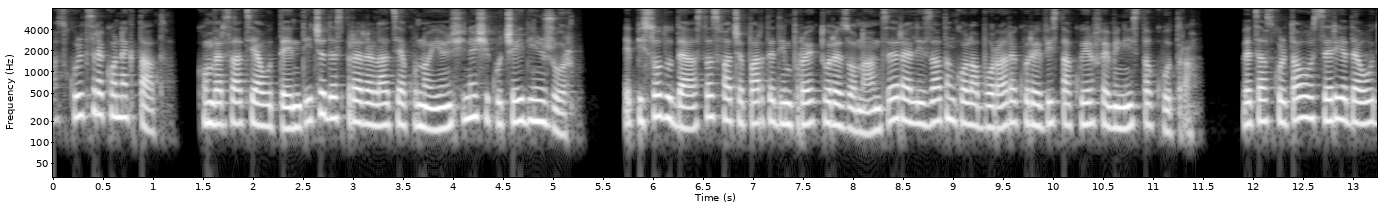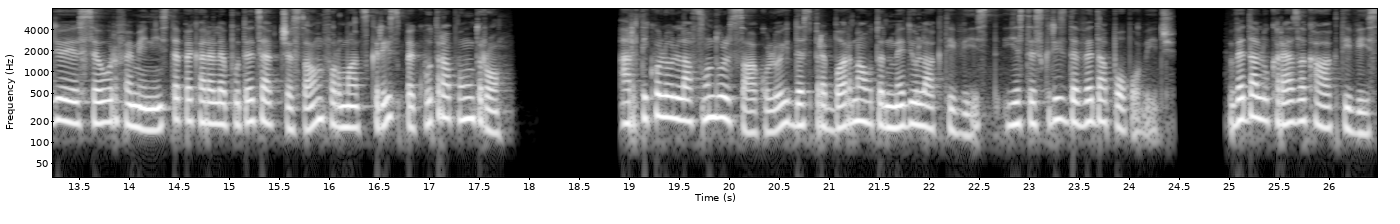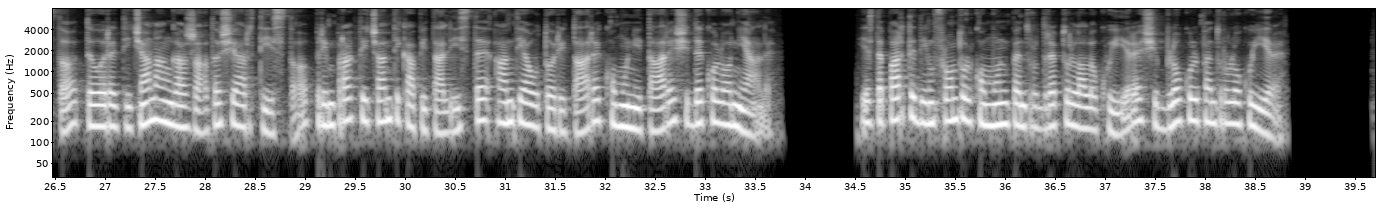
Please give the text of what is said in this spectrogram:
Asculți Reconectat. Conversații autentice despre relația cu noi înșine și cu cei din jur. Episodul de astăzi face parte din proiectul Rezonanțe, realizat în colaborare cu revista queer feministă Cutra. Veți asculta o serie de audio-eseuri feministe pe care le puteți accesa în format scris pe cutra.ro. Articolul La fundul sacului despre burnout în mediul activist este scris de Veda Popovici. Veda lucrează ca activistă, teoreticiană angajată și artistă prin practici anticapitaliste, antiautoritare, comunitare și decoloniale. Este parte din Frontul Comun pentru Dreptul la Locuire și Blocul pentru Locuire.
